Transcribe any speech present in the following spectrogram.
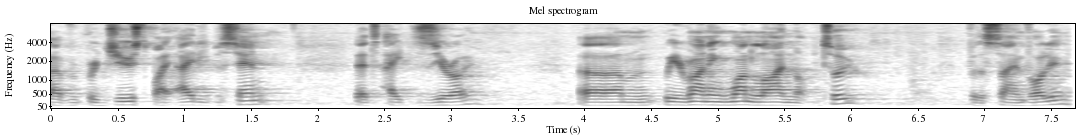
have, reduced by 80%. That's 8-0. Um, we're running one line, not two, for the same volume.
